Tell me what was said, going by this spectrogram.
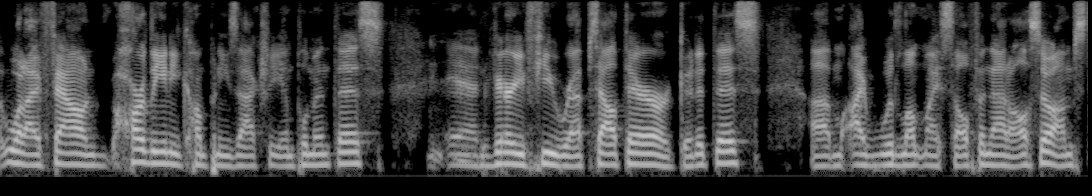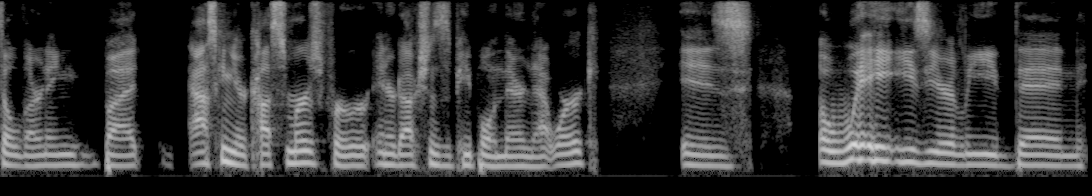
what I found hardly any companies actually implement this, mm-hmm. and very few reps out there are good at this. Um, I would lump myself in that also. I'm still learning, but asking your customers for introductions to people in their network is a way easier lead than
